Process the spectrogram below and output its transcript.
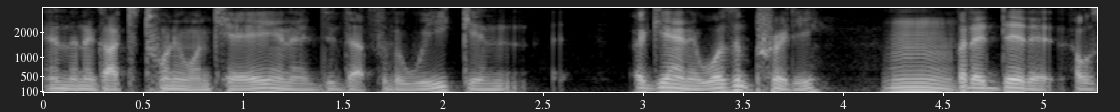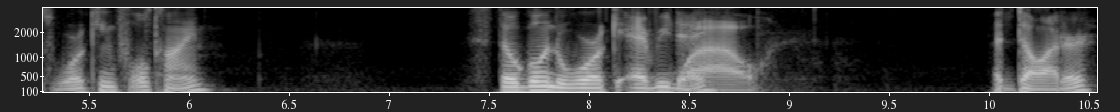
and then I got to 21k, and I did that for the week. And again, it wasn't pretty, mm. but I did it. I was working full time, still going to work every day Wow. a daughter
